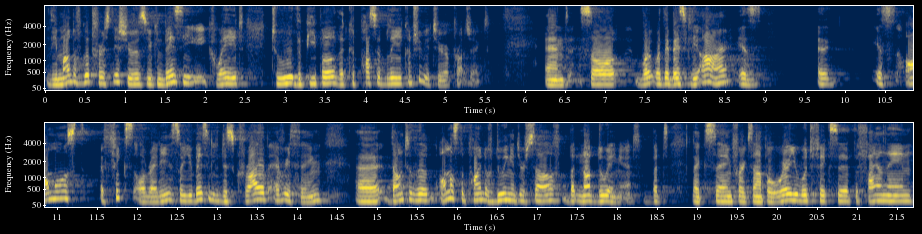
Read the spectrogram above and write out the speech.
the amount of good first issues you can basically equate to the people that could possibly contribute to your project. And so what, they basically are is a, is almost a fix already. So you basically describe everything uh, down to the almost the point of doing it yourself, but not doing it. But like saying, for example, where you would fix it, the file name,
